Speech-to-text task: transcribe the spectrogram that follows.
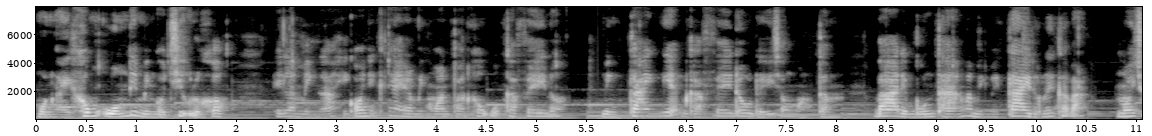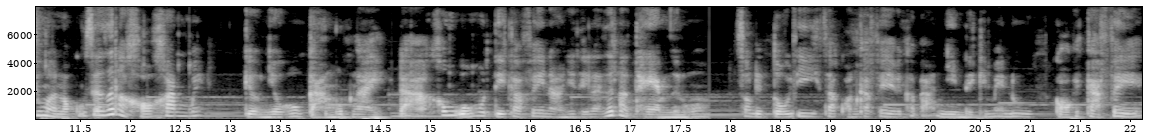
một ngày không uống thì mình có chịu được không? Thế là mình lại có những cái ngày là mình hoàn toàn không uống cà phê nữa. Mình cai nghiện cà phê đâu đấy trong khoảng tầm 3 đến 4 tháng là mình mới cai được đấy các bạn. Nói chung là nó cũng sẽ rất là khó khăn ấy. Kiểu nhiều hôm cả một ngày đã không uống một tí cà phê nào như thế là rất là thèm rồi, đúng không? Sau đến tối đi ra quán cà phê với các bạn nhìn thấy cái menu có cái cà phê ấy,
